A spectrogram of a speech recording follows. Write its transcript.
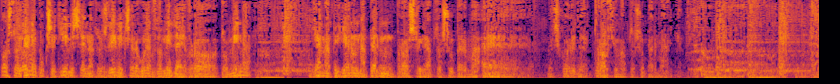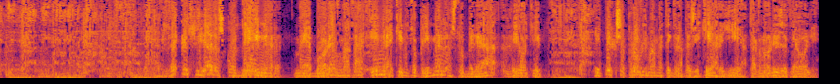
πώς το λένε που ξεκίνησε να τους δίνει ξέρω εγώ 70 ευρώ το μήνα για να πηγαίνουν να παίρνουν πρόσφυγα από το σούπερ ε, με συγχωρείτε τρόφιμα από το σούπερ μάρκετ 10.000 κοντέινερ με εμπορεύματα είναι κινητοποιημένα στον Πειραιά διότι υπήρξε πρόβλημα με την τραπεζική αργία. Τα γνωρίζετε όλοι.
